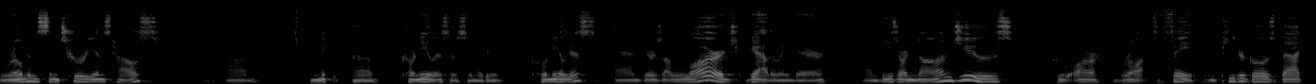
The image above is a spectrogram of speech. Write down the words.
Roman centurion's house, um, Nick, uh, Cornelius, I say Nicodemus, Cornelius, and there's a large gathering there, and these are non Jews who are brought to faith. And Peter goes back,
